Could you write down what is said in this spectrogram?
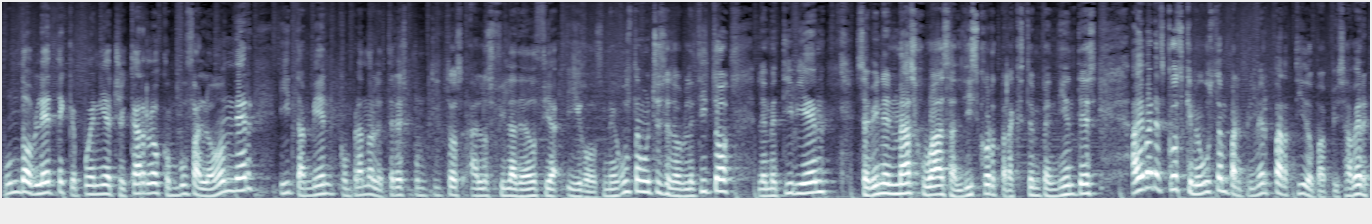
Un doblete que pueden ir a checarlo con Buffalo Under. Y también comprándole tres puntitos a los Philadelphia Eagles. Me gusta mucho ese dobletito. Le metí bien. Se vienen más jugadas al Discord para que estén pendientes. Hay varias cosas que me gustan para el primer partido, papis. A ver,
